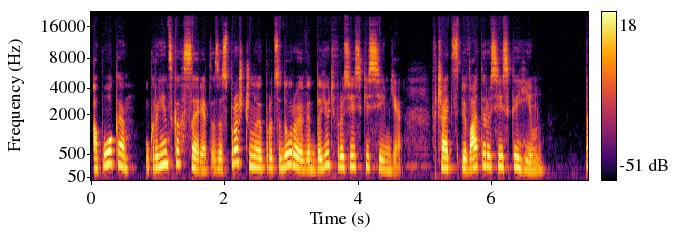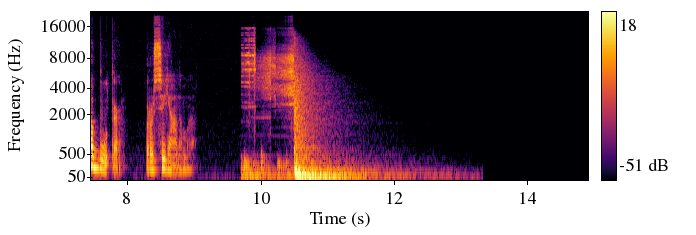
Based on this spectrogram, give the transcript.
А поки українських сиріт за спрощеною процедурою віддають в російські сім'ї, вчать співати російський гімн та бути росіянами.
